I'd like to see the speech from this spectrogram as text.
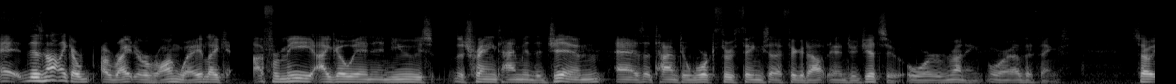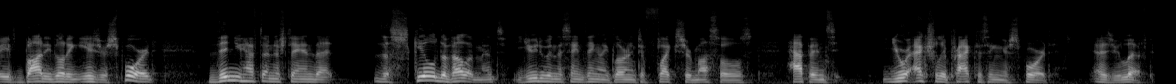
Uh, there's not like a, a right or wrong way. Like uh, for me, I go in and use the training time in the gym as a time to work through things that I figured out in jujitsu or running or other things. So if bodybuilding is your sport, then you have to understand that the skill development, you doing the same thing like learning to flex your muscles, happens. You're actually practicing your sport as you lift,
